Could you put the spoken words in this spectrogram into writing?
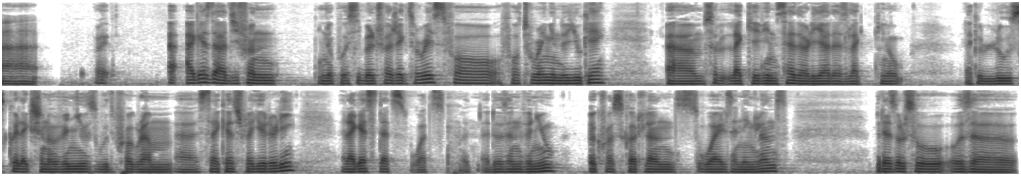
Uh, right. I guess there are different you know possible trajectories for for touring in the UK. Um, so like Kevin said earlier, there's like you know like a loose collection of venues would program uh, circus regularly, and I guess that's what's a, dozen venue across Scotland, Wales, and England. There's also other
